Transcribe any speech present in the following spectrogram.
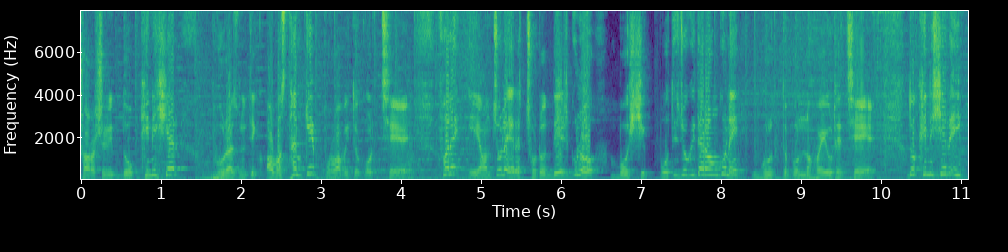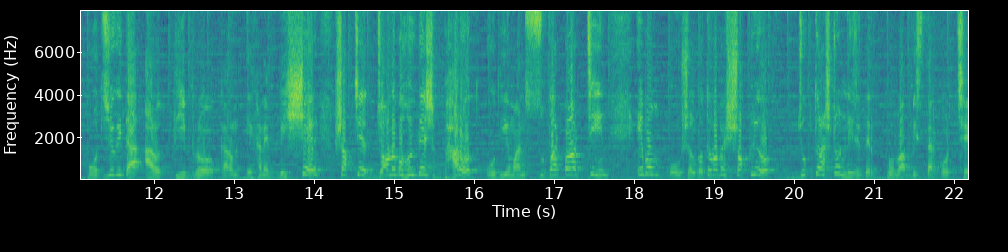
সরাসরি দক্ষিণ এশিয়ার ভূরাজনৈতিক অবস্থানকে প্রভাবিত করছে। ফলে এই অঞ্চলের ছোট দেশগুলো বৈশ্বিক প্রতিযোগিতার অঙ্গনে গুরুত্বপূর্ণ হয়ে উঠেছে। দক্ষিণ এশিয়ার এই প্রতিযোগিতা আরও তীব্র, কারণ এখানে বিশ্বের সবচেয়ে জনবহুল দেশ ভারত, উদীয়মান সুপার পাওয়ার চীন এবং কৌশলগতভাবে সক্রিয় যুক্তরাষ্ট্র নিজেদের প্রভাব বিস্তার করছে।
